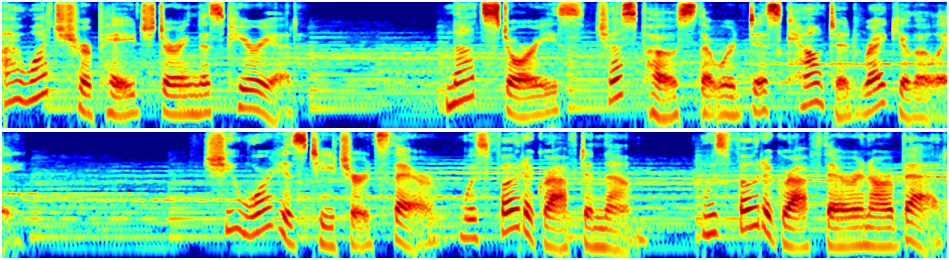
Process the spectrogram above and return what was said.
I watched her page during this period. Not stories, just posts that were discounted regularly. She wore his t-shirts there, was photographed in them, was photographed there in our bed.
